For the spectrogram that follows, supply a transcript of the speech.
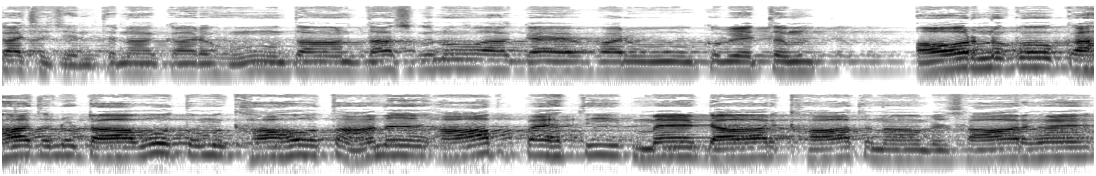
ਕਛ ਚਿੰਤ ਨਾ ਕਰ, ਹੂੰ ਦਾਨ ਦਸ ਗੁਨੋ ਆਗੈ ਫਰੂਕ ਵਿਤ ਔਰਨ ਕੋ ਕਹਤ ਲੁਟਾਵੋ, ਤੁਮ ਖਾਓ ਧਨ, ਆਪ ਪਹਿਤੀ ਮੈਂ ਡਾਰ ਖਾਤ ਨਾ ਵਿਸਾਰ ਹੈ।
